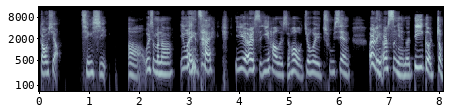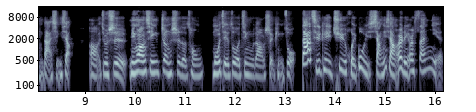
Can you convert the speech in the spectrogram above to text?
高效清晰。啊，为什么呢？因为在 一月二十一号的时候，就会出现二零二四年的第一个重大形象啊，就是冥王星正式的从摩羯座进入到水瓶座。大家其实可以去回顾想一想，二零二三年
